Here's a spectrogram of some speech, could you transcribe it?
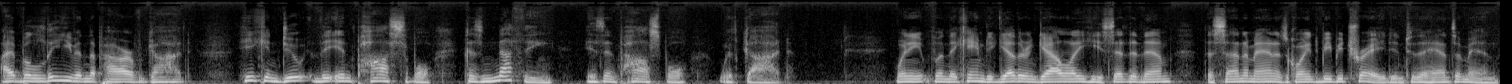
I believe in the power of God. He can do the impossible because nothing is impossible with God. When, he, when they came together in Galilee, he said to them, The Son of Man is going to be betrayed into the hands of men.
